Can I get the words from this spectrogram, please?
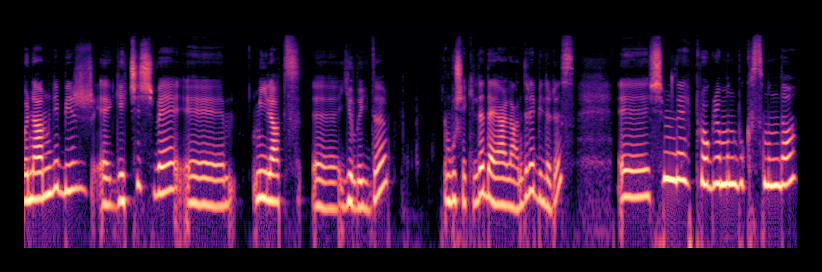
önemli bir e, geçiş ve e, milat e, yılıydı. Bu şekilde değerlendirebiliriz. E, şimdi programın bu kısmında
